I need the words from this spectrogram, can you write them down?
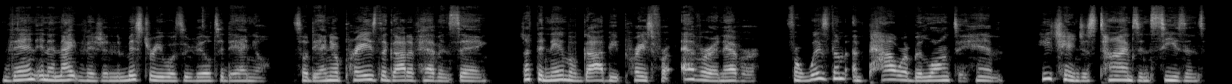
Then in a night vision, the mystery was revealed to Daniel. So Daniel praised the God of heaven, saying, Let the name of God be praised forever and ever, for wisdom and power belong to him. He changes times and seasons,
